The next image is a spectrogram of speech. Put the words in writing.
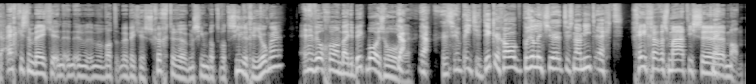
Ja, eigenlijk is het een beetje een, een, een, wat, een beetje schuchtere, misschien wat, wat zielige jongen. En hij wil gewoon bij de big boys horen. Ja, ja. het is een beetje dikker ook, brilletje. Het is nou niet echt... Geen charismatische Nee. man.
